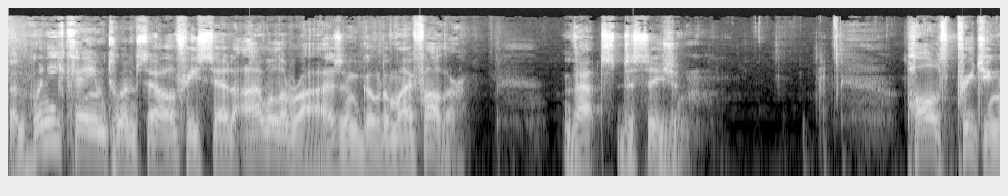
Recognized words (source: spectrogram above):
And when he came to himself, he said, I will arise and go to my father. That's decision. Paul's preaching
